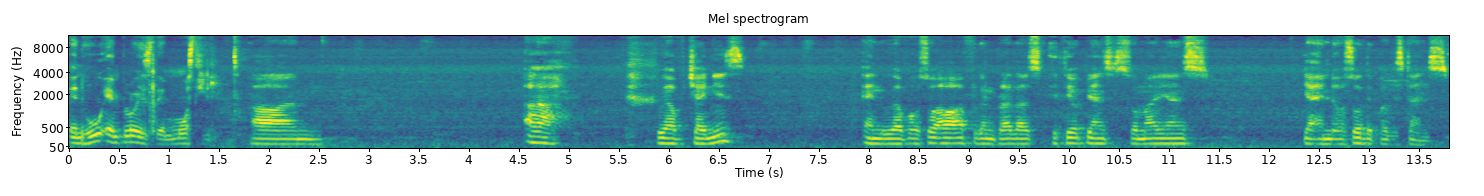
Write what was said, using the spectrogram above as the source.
And who employs them mostly? um uh, we have chinese and we have also our african brothers ethiopians somalians yeah and also the pakistans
